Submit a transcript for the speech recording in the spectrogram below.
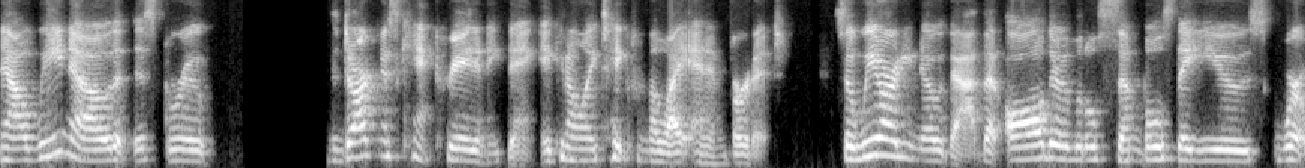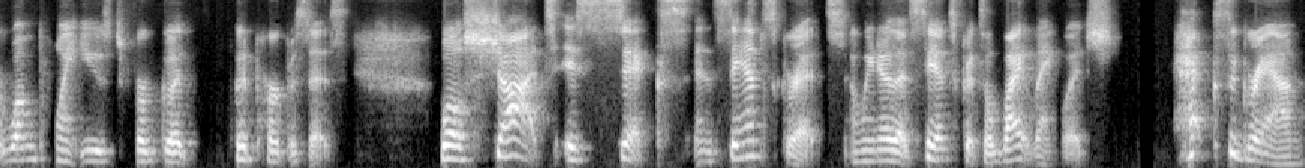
Now we know that this group, the darkness can't create anything. It can only take from the light and invert it. So we already know that that all their little symbols they use were at one point used for good good purposes. Well, shat is six in Sanskrit, and we know that Sanskrit's a light language. Hexagram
